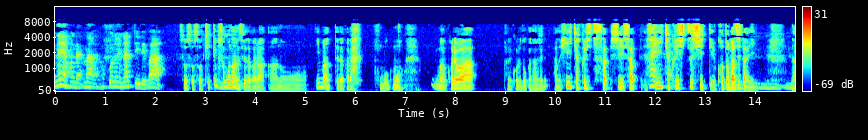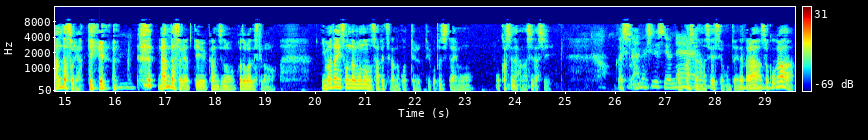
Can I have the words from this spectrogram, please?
ね、本来、まあ、このようになっていれば、そうそうそう。結局そこなんですよ。だから、あのー今ってだから、僕も、まあこれは、あれこれどうかなあの、非着室さしさ、はい非着室死っていう言葉自体、うん。なんだそりゃっていう、うん。なんだそりゃっていう感じの言葉ですけど、未だにそんなものの差別が残ってるっていうこと自体も、おかしな話だし、おかしな話ですよね。おかしな話ですよ、本当に。だから、うんそこが、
